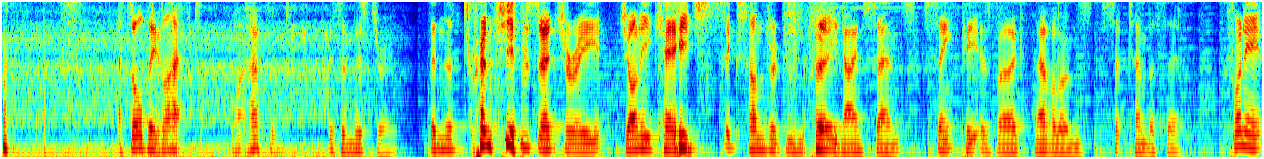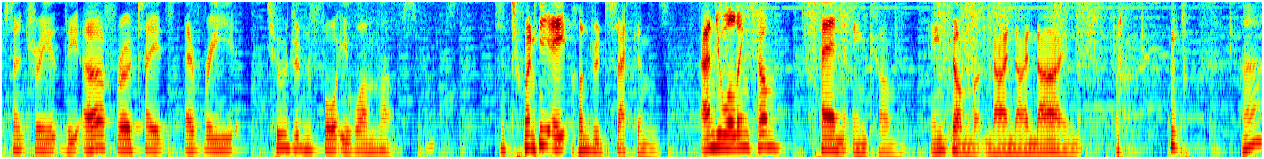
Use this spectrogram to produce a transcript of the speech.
that's all they left. What happened? It's a mystery. In the 20th century, Johnny Cage, 639 cents, St. Petersburg, Netherlands, September 5th. 28th century, the Earth rotates every 241 months. What? 2800 seconds. Annual income, 10 income. Income 999. huh?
